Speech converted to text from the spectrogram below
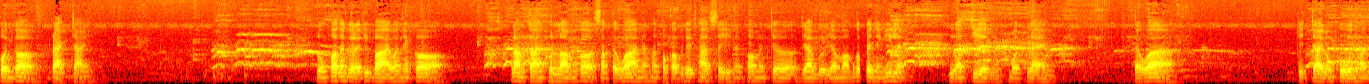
คนก็แปลกใจ หลวงพ่อท่านก็อธิบายว่าเนี่ยก็ร่างกายคนเรามันก็สักแต่ว่านะมันประกอบไปด้วยธาตุสี่นะพอมันเจอยาเบื่อยาเมามันก็เป็นอย่างนี้แหละ คืออาเจียนหมดแรง แต่ว่าจิตใจหลวงปู่นี่มัน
